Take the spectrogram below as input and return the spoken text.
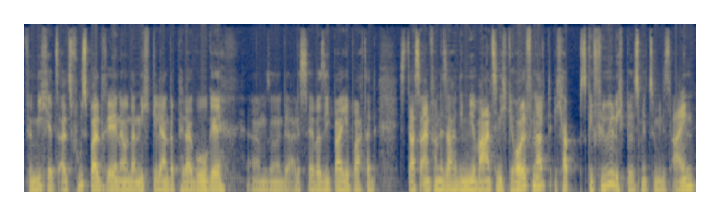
für mich jetzt als Fußballtrainer und dann nicht gelernter Pädagoge, ähm, sondern der alles selber sich beigebracht hat, ist das einfach eine Sache, die mir wahnsinnig geholfen hat. Ich habe das Gefühl, ich bilde es mir zumindest ein,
